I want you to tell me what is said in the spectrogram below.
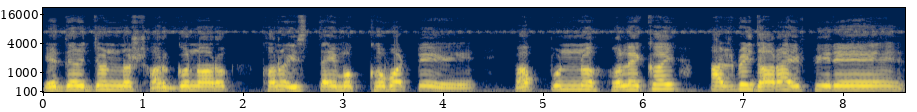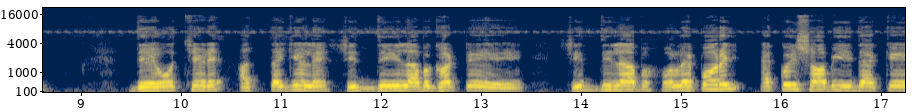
এদের জন্য স্বর্গ নরক ক্ষণ স্থায়ী মুখ্য বটে। পাপ পুণ্য হলে কয় আসবেই ধরাই ফিরে। দেহ ছেড়ে আত্মা গেলে সিদ্ধি লাভ ঘটে। সিদ্ধি লাভ হলে পরেই একই সবই দেখে।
